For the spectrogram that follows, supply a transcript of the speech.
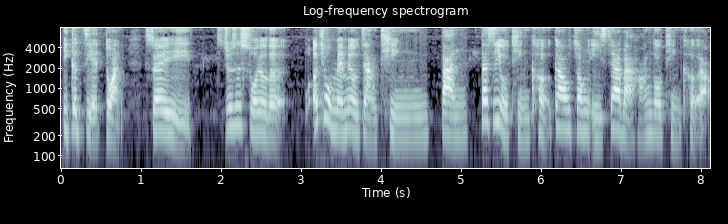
一个阶段。所以就是所有的，而且我们也没有讲停班，但是有停课，高中以下吧，好像都停课了，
